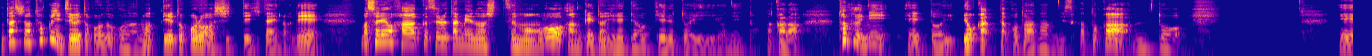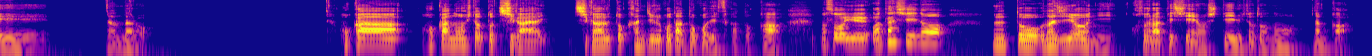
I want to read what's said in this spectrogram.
私の特に強いところどこなのっていうところを知っていきたいので、まあそれを把握するための質問をアンケートに入れておけるといいよねと。だから、特に、えっ、と、良かったことは何ですかとか、うんと、えー、なんだろう。他、他の人と違い、違うと感じることはどこですかとか、まあ、そういう私の、うんと、同じように子育て支援をしている人との、なんか、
